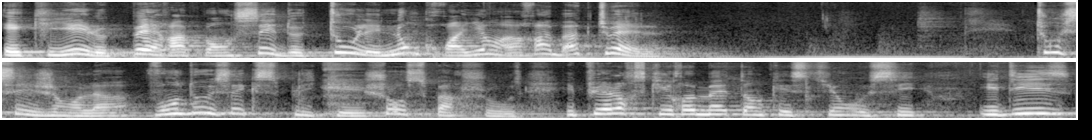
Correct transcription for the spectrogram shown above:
et qui est le père à penser de tous les non-croyants arabes actuels. Tous ces gens-là vont nous expliquer chose par chose. Et puis alors, ce qu'ils remettent en question aussi, ils disent,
